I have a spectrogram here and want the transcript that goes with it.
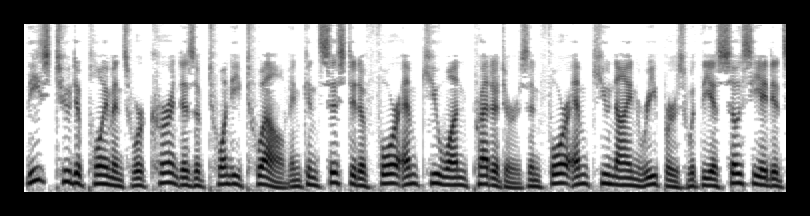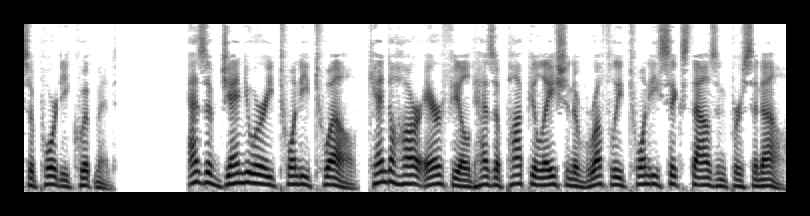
These two deployments were current as of 2012 and consisted of four MQ-1 Predators and four MQ-9 Reapers with the associated support equipment. As of January 2012, Kandahar Airfield has a population of roughly 26,000 personnel.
